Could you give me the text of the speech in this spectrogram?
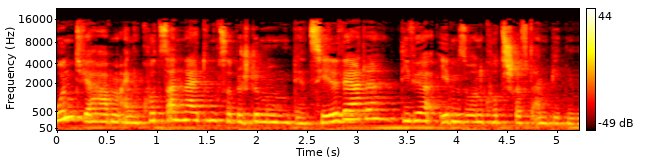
Und wir haben eine Kurzanleitung zur Bestimmung der Zählwerte, die wir ebenso in Kurzschrift anbieten.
